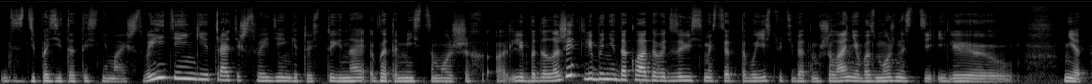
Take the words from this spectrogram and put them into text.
с депозита ты снимаешь свои деньги тратишь свои деньги, то есть ты на, в этом месяце можешь их э, либо доложить, либо не докладывать, в зависимости от того, есть у тебя там желание, возможности или нет.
